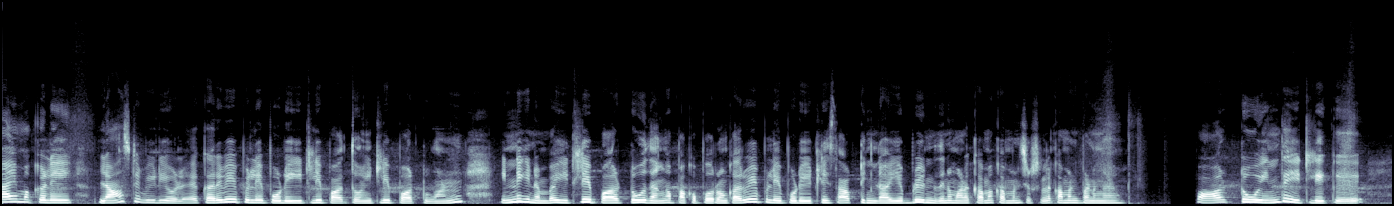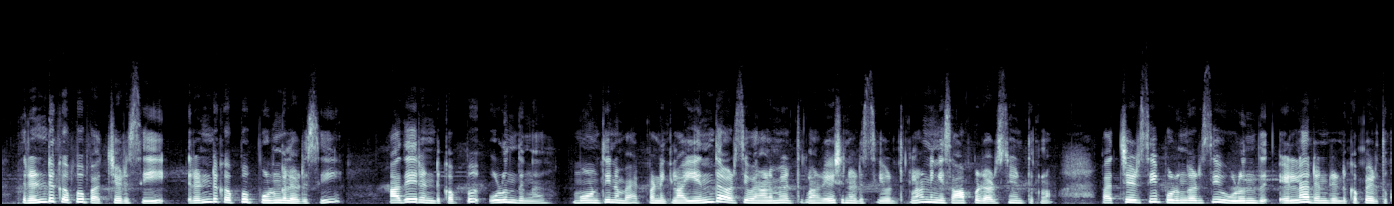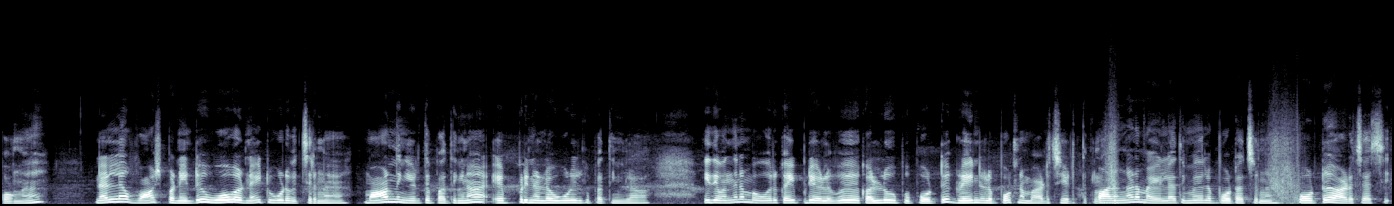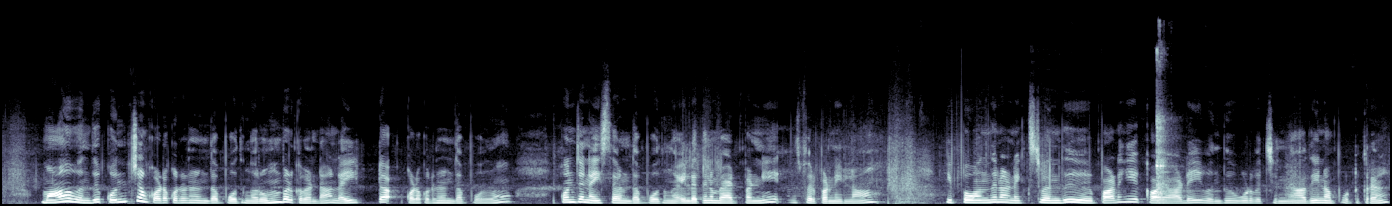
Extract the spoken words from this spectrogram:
Hi மக்களே. Last வீடியோவில் கருவேப்பிலை பொடி இட்லி பார்த்தோம் இட்லி பார்ட் ஒன் இன்றைக்கி நம்ம இட்லி பார்ட் டூ தாங்க பார்க்க போகிறோம் கருவேப்பிலை பொடி இட்லி சாப்பிட்டீங்களா? எப்படி இருந்ததுன்னு மறக்காமல் கமெண்ட் செக்ஷனில் கமெண்ட் பண்ணுங்கள் பார்ட் டூ இந்த இட்லிக்கு ரெண்டு கப்பு பச்சரிசி ரெண்டு கப்பு புழுங்கல் அரிசி அதே ரெண்டு கப்பு உளுந்துங்க. மூணுத்தையும் நம்ம ஆட் பண்ணிக்கலாம். எந்த அரிசி வேணாலுமே எடுத்துக்கலாம். ரேஷன் அரிசியும் எடுத்துக்கலாம். நீங்கள் சாப்பிட்ற அரிசியும் எடுத்துக்கலாம். பச்சரிசி புழுங்கரிசி உளுந்து எல்லாம் ரெண்டு ரெண்டு கப்பு எடுத்துக்கோங்க. நல்லா வாஷ் பண்ணிவிட்டு ஓவர் நைட் ஊற வச்சுருங்க. மார்னிங் எடுத்து பார்த்தீங்கன்னா எப்படி நல்லா ஊறிருக்கு பார்த்தீங்களா இதை வந்து நம்ம ஒரு கைப்பிடி அளவு கல் உப்பு போட்டு கிரைண்டரில் போட்டு நம்ம அடைச்சி எடுத்துக்கலாம். பாருங்கள் நம்ம எல்லாத்தையுமே இதில் போட்டாச்சுங்க. போட்டு அடைச்சாச்சு. மாவு வந்து கொஞ்சம் கொட கொடன்னு இருந்தால் போதுங்க. ரொம்ப இருக்க வேண்டாம். லைட்டாக கொட கொடன்னு இருந்தால் போதும். கொஞ்சம் நைஸாக இருந்தால் போதுங்க. எல்லாத்தையும் நம்ம ஆட் பண்ணி ட்ரான்ஸ்ஃபர் பண்ணிடலாம். இப்போ வந்து நான் நெக்ஸ்ட் வந்து பனங்கக்காய் அடை வந்து ஊற வச்சுருந்தேன். அதையும் நான் போட்டுக்கிறேன்.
